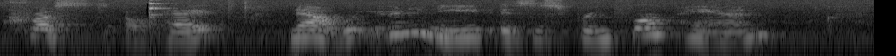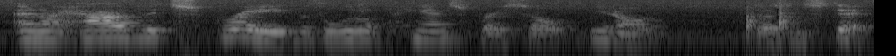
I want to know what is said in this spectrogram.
crust, okay? Now, what you're going to need is a springform pan, and I have it sprayed with a little pan spray so, you know, it doesn't stick.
